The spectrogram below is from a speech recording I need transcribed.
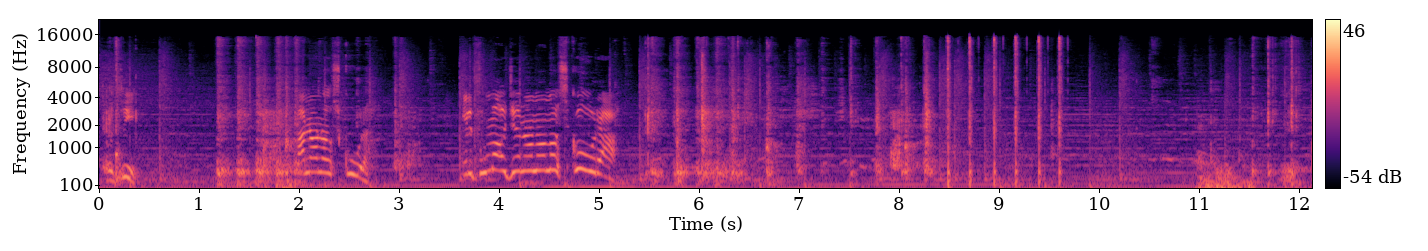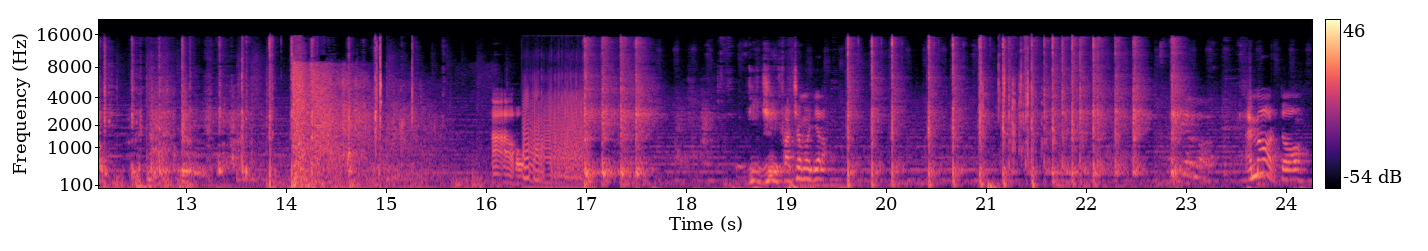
Eh sì! Ma non oscura! Il fumogeno non oscura! Au! DG, facciamogliela! È morto?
